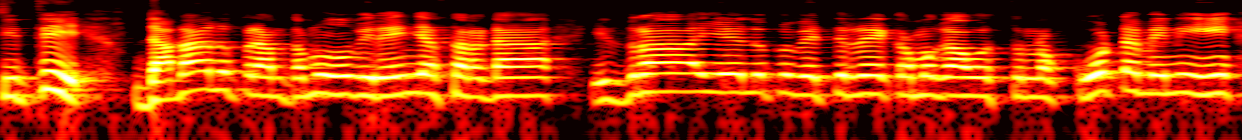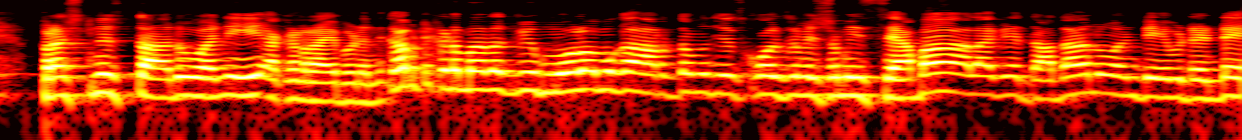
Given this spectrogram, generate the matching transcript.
సిటీ దదాను ప్రాంతము వీరేం చేస్తారట? ఇజ్రాయిల్ ఇజ్రాయేలుకు వ్యతిరేకముగా వస్తున్న కూటమిని ప్రశ్నిస్తారు అని అక్కడ రాయబడింది. కాబట్టి ఇక్కడ మనకి మూలముగా అర్థం చేసుకోవాల్సిన విషయం ఈ శబ అలాగే దదాను అంటే ఏమిటంటే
